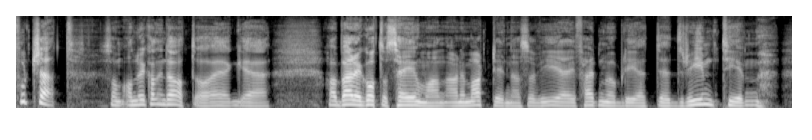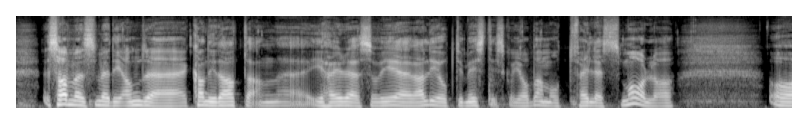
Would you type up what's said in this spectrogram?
fortsette som andrekandidat. Og jeg eh, har bare godt å si om han Arne Martin. Altså, vi er i ferd med å bli et dream team sammen med de andre kandidatene eh, i Høyre. Så vi er veldig optimistiske og jobber mot felles mål. og, og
